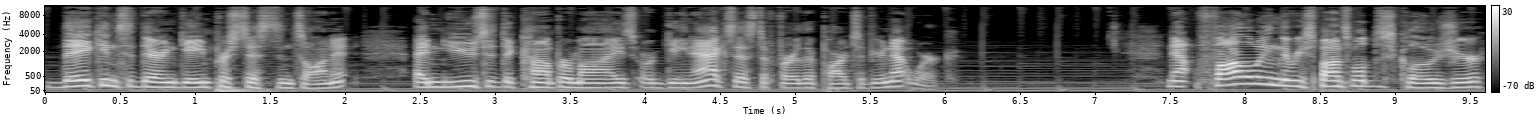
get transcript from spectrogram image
they can sit there and gain persistence on it and use it to compromise or gain access to further parts of your network. Now, following the responsible disclosure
